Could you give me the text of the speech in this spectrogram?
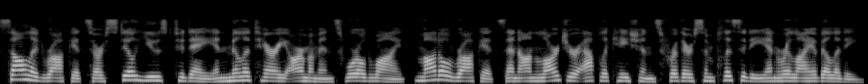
Solid rockets are still used today in military armaments worldwide, model rockets and on larger applications for their simplicity and reliability.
